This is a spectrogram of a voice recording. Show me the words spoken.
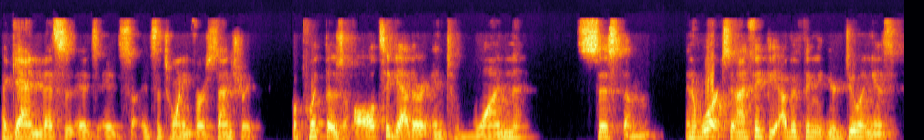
again, that's it's it's it's the 21st century. But put those all together into one system, and it works. And I think the other thing that you're doing is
